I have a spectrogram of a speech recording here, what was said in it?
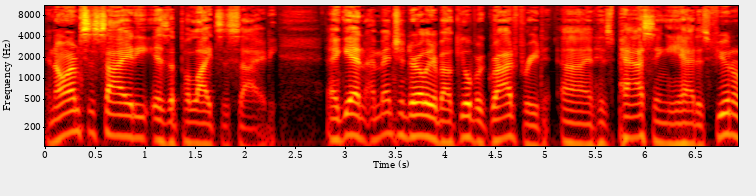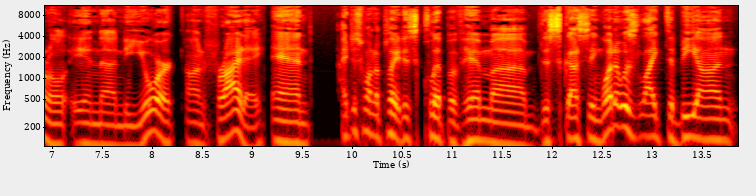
An armed society is a polite society. Again, I mentioned earlier about Gilbert Gottfried uh, and his passing. He had his funeral in uh, New York on Friday. And I just want to play this clip of him uh, discussing what it was like to be on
